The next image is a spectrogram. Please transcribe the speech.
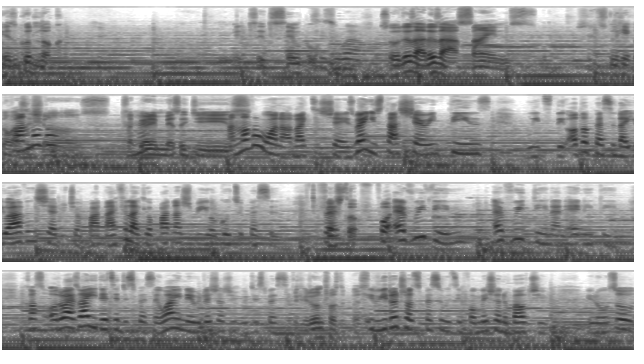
it's good luck. It's it's simple. Well. So those are those are signs. Sneaky another- conversations, disappearing mm-hmm. messages. Another one I'd like to share is when you start sharing things with the other person that you haven't shared with your partner. I feel like your partner should be your go-to person First off. for everything, everything and anything. Because otherwise, why are you dating this person? Why are you in a relationship with this person? if you don't trust the person. If you don't trust the person with information about you, you know, so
